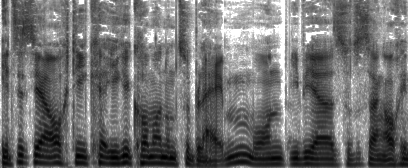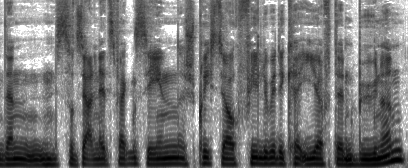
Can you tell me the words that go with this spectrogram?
Jetzt ist ja auch die KI gekommen, um zu bleiben. Und wie wir sozusagen auch in den sozialen Netzwerken sehen, sprichst du auch viel über die KI auf den Bühnen.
